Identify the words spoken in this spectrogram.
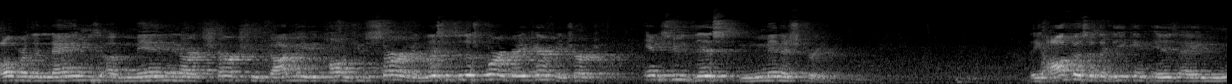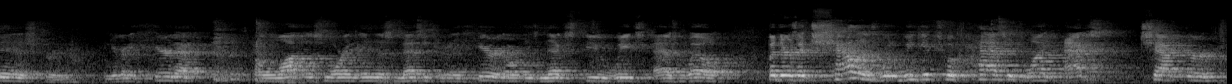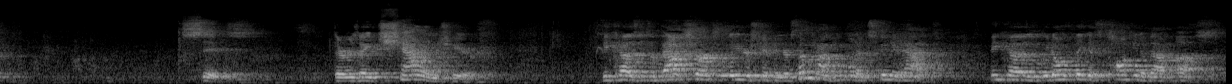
over the names of men in our church who God may be calling to serve. And listen to this word very carefully, church, into this ministry. The office of the deacon is a ministry. And you're going to hear that a lot this morning in this message. You're going to hear it over these next few weeks as well. But there's a challenge when we get to a passage like Acts chapter 6. There is a challenge here. Because it's about church leadership, and there's sometimes we want to tune it out because we don't think it's talking about us.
